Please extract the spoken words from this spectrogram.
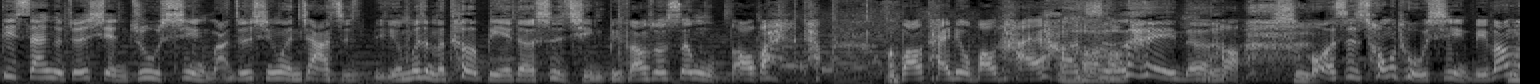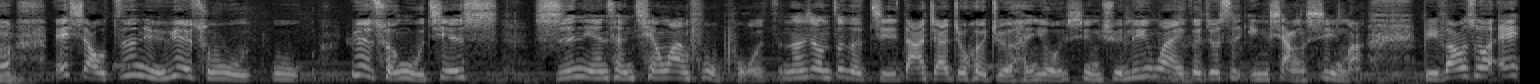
第三个就是显著性嘛，就是新闻价值有没有什么特别的事情？比方说生五胞胎、五胞胎、六胞胎啊 之类的哈，或者是冲突性，比方说哎、嗯、小资女月存五五月存五千十十年成千万富婆，那像这个其实大家就会觉得很有兴趣。另外一个就是影响性嘛，比方说哎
